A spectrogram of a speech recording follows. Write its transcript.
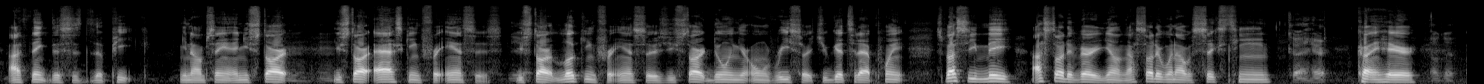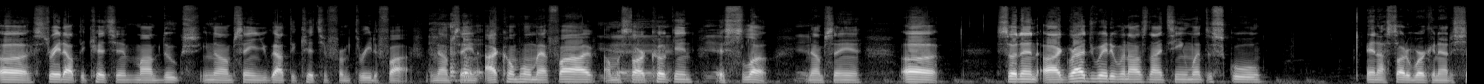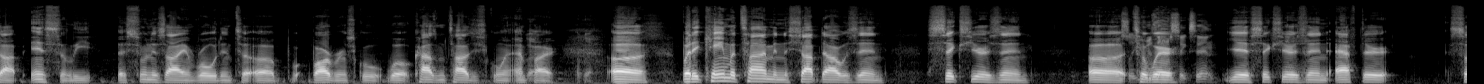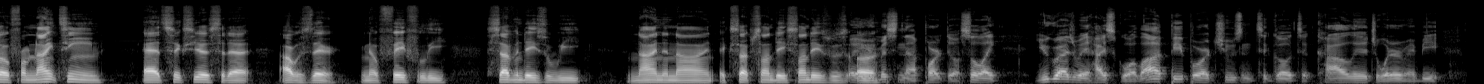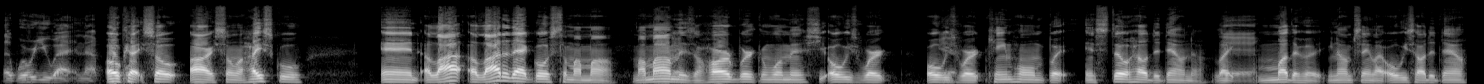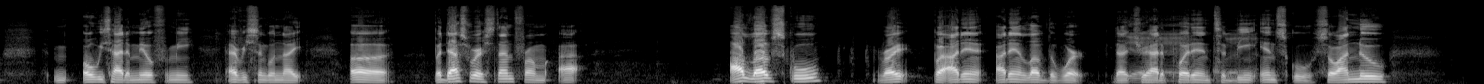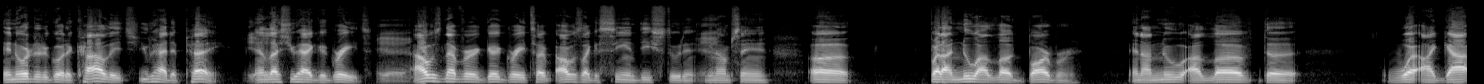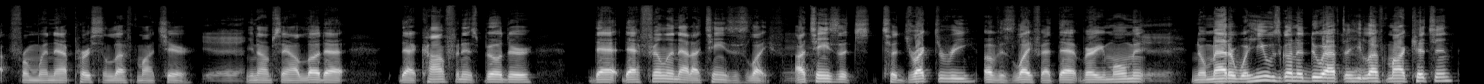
I think this is the peak. You know what I'm saying? And you start you start asking for answers. You start looking for answers. You start doing your own research. You get to that point, especially me. I started very young. I started when I was 16, Cutting hair. cutting hair, Okay. uh, straight out the kitchen. Mom Dukes, you know what I'm saying? You got the kitchen from 3 to 5. You know what I'm saying? I come home at 5, i'm gonna start yeah, cooking. yeah. It's slow. Yeah. You know what I'm saying? Uh, so then I graduated when I was 19, went to school, and I started working at a shop instantly as soon as I enrolled into uh, barbering school, well, cosmetology school in Empire. Okay. Uh, but it came a time in the shop that I was in, six years in, uh, so you to where six in. yeah, six years in after. So from 19, add six years to that, I was there. You know, faithfully, seven days a week, nine to nine, except Sundays. Sundays was But uh, you're missing that part though. So like you graduate high school. A lot of people are choosing to go to college or whatever it may be. Like where were you at in that? Okay, so all right, so in high school, and a lot, a lot of that goes to my mom. My mom Okay. is a hardworking woman. She always worked, always Yeah. worked. Came home, but and still held it down though, like Yeah. motherhood. You know what I'm saying? Like always held it down. Always had a meal for me every single night. Uh, but that's where it stemmed from. I, I love school, right? But I didn't, I didn't love the work that you had to put in to be in school. So I knew, in order to go to college, you had to pay Yeah. unless you had good grades. yeah. I was never a good grade type. I was like a C and D student. Yeah. You know what I'm saying? Uh, but I knew I loved barbering, and I knew I loved the what I got from when that person left my chair. Yeah. You know what I'm saying? I love that that confidence builder, that that feeling that I changed his life. I Mhm. changed the t- trajectory of his life at that very moment. Yeah. No matter what he was gonna do after he left my kitchen,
